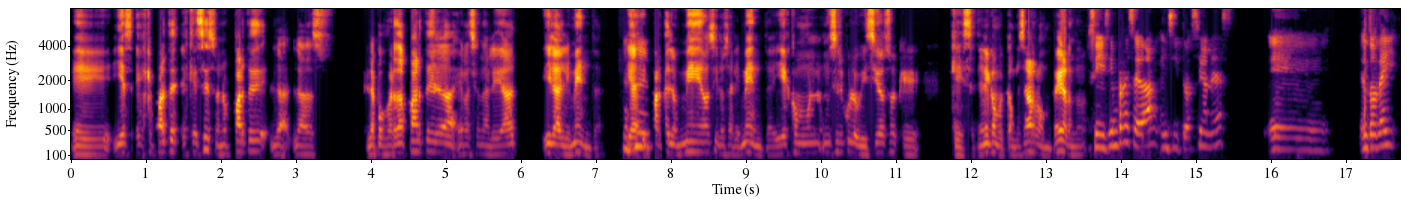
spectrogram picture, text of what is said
Eh, y es, es, que parte, es que es eso, ¿no? Parte de la, las, la posverdad parte de la irracionalidad y la alimenta. Y, parte de los miedos y los alimenta. Y es como un, un círculo vicioso que, que se tiene que comenzar a romper, ¿no? Sí, siempre se dan en situaciones eh, en donde hay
